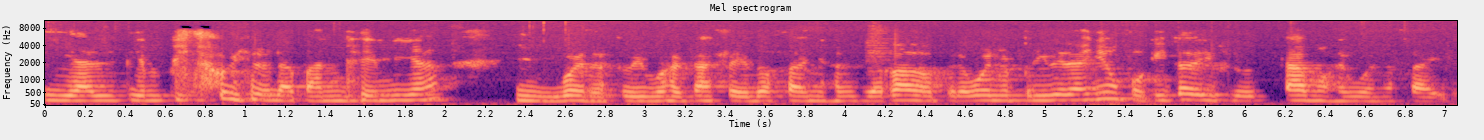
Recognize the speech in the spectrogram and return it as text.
y al tiempito vino la pandemia y bueno, estuvimos acá hace dos años encerrados, pero bueno, el primer año un poquito disfrutamos de Buenos Aires.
